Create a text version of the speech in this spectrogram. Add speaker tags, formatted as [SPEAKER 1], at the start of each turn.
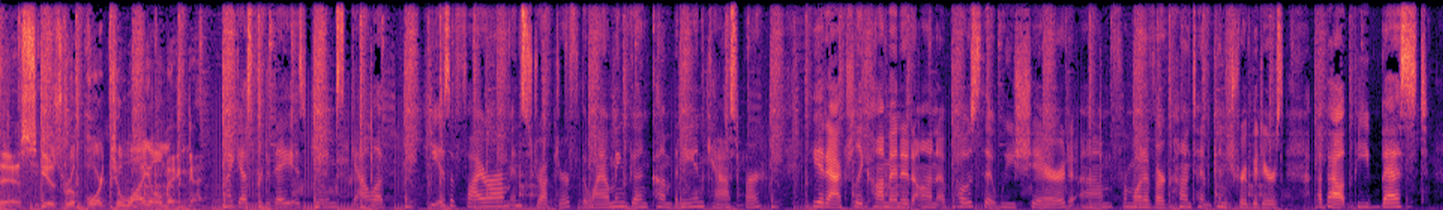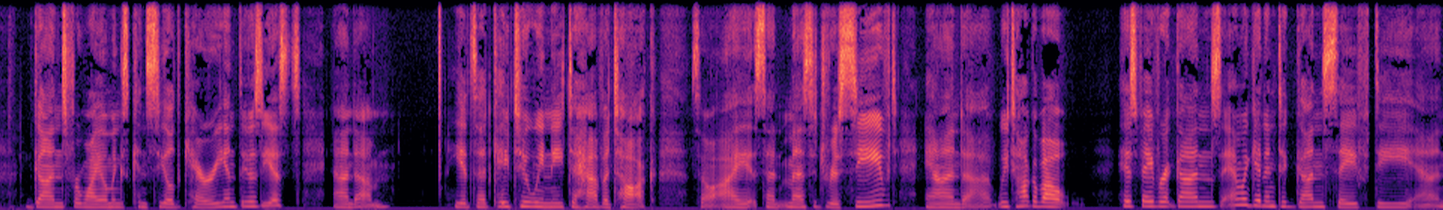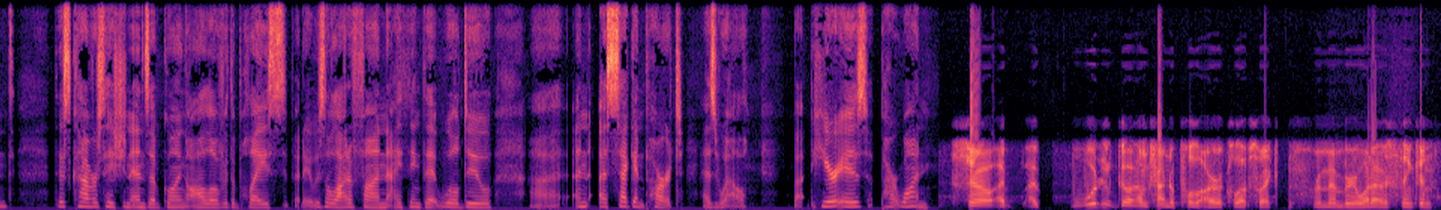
[SPEAKER 1] This is Report to Wyoming.
[SPEAKER 2] My guest for today is James Gallup. He is a firearm instructor for the Wyoming Gun Company in Casper. He had actually commented on a post that we shared um, from one of our content contributors about the best guns for Wyoming's concealed carry enthusiasts. And um, he had said, K2, we need to have a talk. So I sent message received, and uh, we talk about his favorite guns, and we get into gun safety. And this conversation ends up going all over the place, but it was a lot of fun. I think that we'll do uh, an, a second part as well. But here is part one.
[SPEAKER 3] So I, I wouldn't go. I'm trying to pull the article up so I can remember what I was thinking.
